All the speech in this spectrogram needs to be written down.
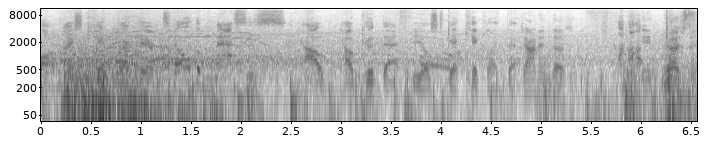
Oh, nice kick right there. Tell the masses how, how good that feels to get kicked like that. John, it doesn't. It doesn't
